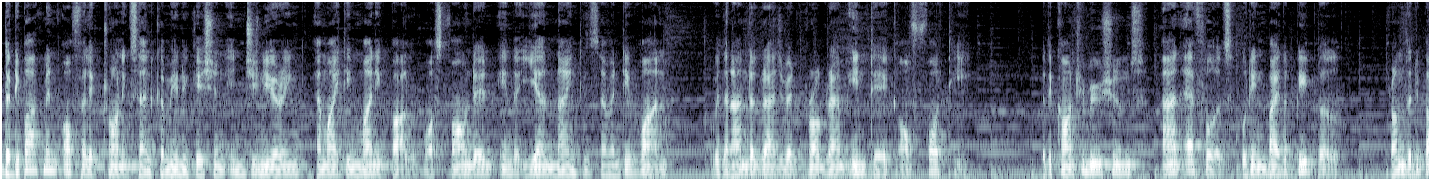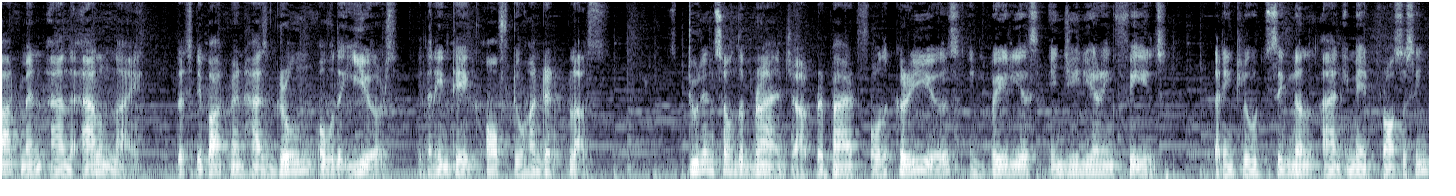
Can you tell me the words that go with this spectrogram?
The Department of Electronics and Communication Engineering, MIT Manipal, was founded in the year 1971 with an undergraduate program intake of 40. With the contributions and efforts put in by the people from the department and the alumni, this department has grown over the years with an intake of 200 plus. Students of the branch are prepared for the careers in various engineering fields that include signal and image processing,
